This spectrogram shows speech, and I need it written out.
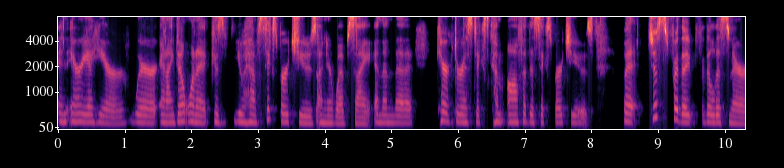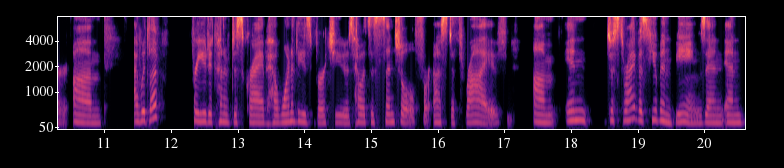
an area here where, and I don't want to, because you have six virtues on your website, and then the characteristics come off of the six virtues. But just for the for the listener, um, I would love for you to kind of describe how one of these virtues, how it's essential for us to thrive um, in just thrive as human beings and and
